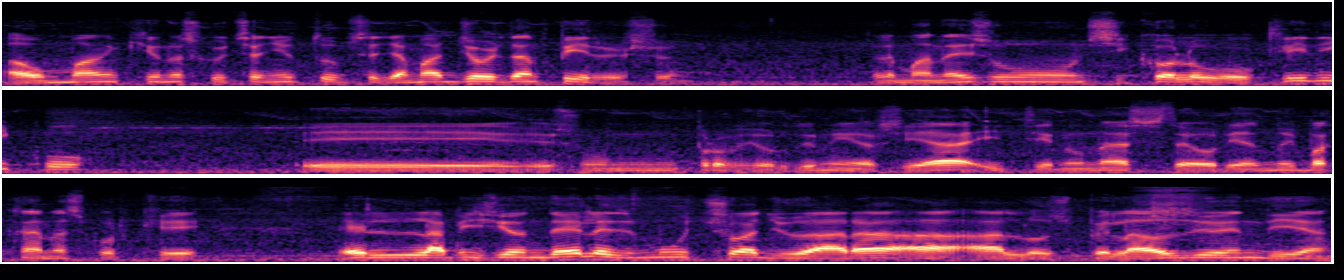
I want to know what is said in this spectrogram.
a un man que uno escucha en YouTube, se llama Jordan Peterson. El man es un psicólogo clínico, eh, es un profesor de universidad y tiene unas teorías muy bacanas porque la misión de él es mucho ayudar a, los pelados de hoy en día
